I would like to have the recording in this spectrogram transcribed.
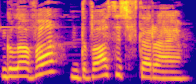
Глава двадцать вторая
